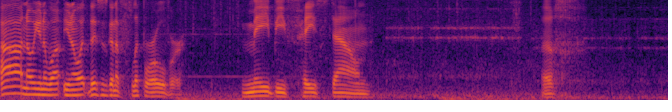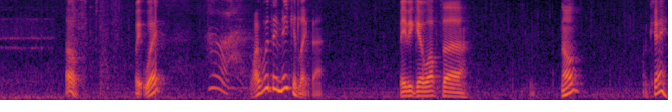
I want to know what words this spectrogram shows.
Ah, no, you know what? You know what? This is gonna flip her over. Maybe face down. Ugh. Oh. Wait, what? Why would they make it like that? Maybe go off the... No? Okay.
